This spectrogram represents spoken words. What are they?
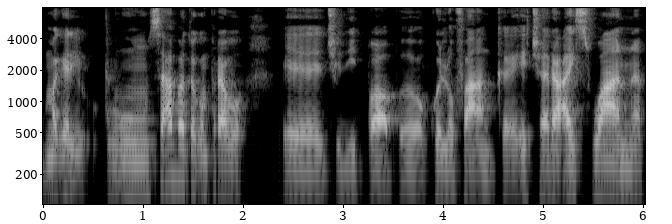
magari un sabato compravo eh, CD hip hop o quello funk e c'era Ice One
